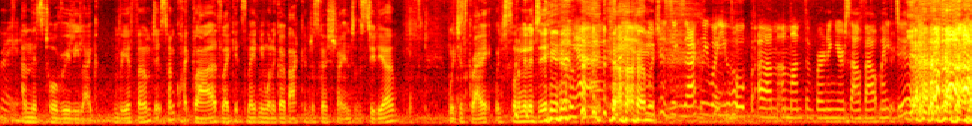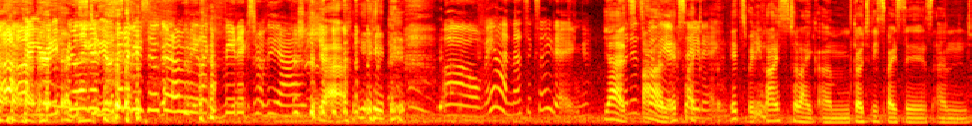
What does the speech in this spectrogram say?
Right. and this tour really like reaffirmed it so i'm quite glad like it's made me want to go back and just go straight into the studio which is great which is what i'm gonna do yeah, right. Um, which is exactly what you hope um, a month of burning yourself out might do. yeah Okay, you ready for You're the like, studio? it's gonna be so good. I'm gonna be like a phoenix from the ash. yeah Oh man, that's exciting. yeah That it's fun really it's like exciting. it's really nice to like um, go to these spaces and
